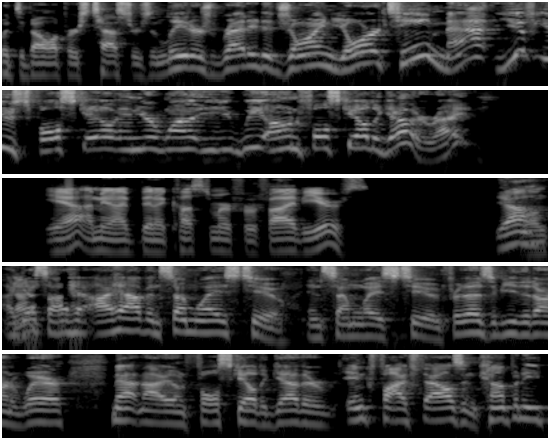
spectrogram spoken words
with developers, testers, and leaders ready to join your team. Matt, you've used Fullscale and you're one of we own Fullscale together, right? Yeah, I mean, I've been a customer for five years. Yeah, I guess I, I have in some ways too. In some ways too. And for those of you that aren't aware, Matt and I own Full Scale together, Inc. 5000 company,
